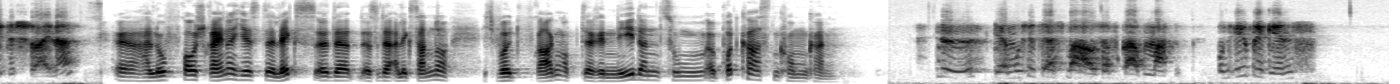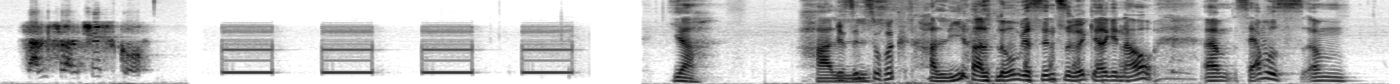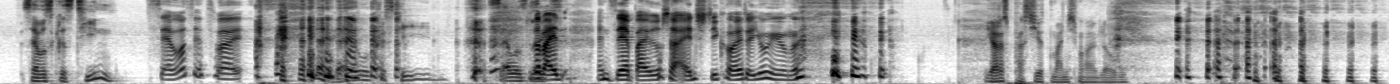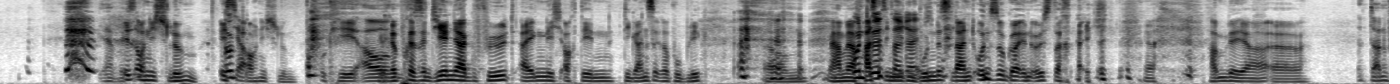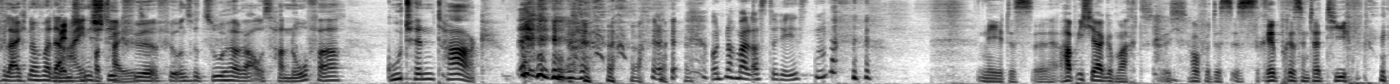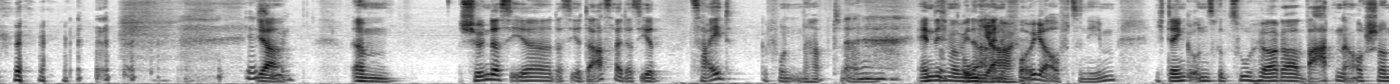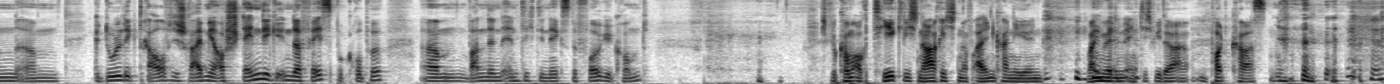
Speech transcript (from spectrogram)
bitte, Schreiner? Äh, hallo, Frau Schreiner, hier ist der Lex, äh, der, also der Alexander. Ich wollte fragen, ob der René dann zum äh, Podcasten kommen kann. Nö, der muss jetzt erstmal Hausaufgaben machen. Und übrigens, San Francisco. Ja. Halli Wir sind zurück. Halli, hallo, wir sind zurück, ja genau. Ähm, servus, ähm, servus Christine. Servus, ihr zwei. Hallo, Christine. Servus Das ist aber Lex. ein, ein sehr bayerischer Einstieg heute, Junge, Junge. Ja, das passiert manchmal, glaube ich. Ja, Ist auch nicht schlimm. Ist Okay. ja auch nicht schlimm. okay, Wir auch. repräsentieren ja gefühlt eigentlich auch den, die ganze Republik. Ähm, wir haben ja Und fast in jedem. Bundesland und sogar in Österreich ja, haben wir ja äh, Dann vielleicht nochmal der Menschen Einstieg verteilt. für, für unsere Zuhörer aus Hannover. Guten Tag. Und nochmal aus Dresden. Nee, das äh, habe ich ja gemacht. Ich hoffe, das ist repräsentativ. Ja, Ja. schön. Ähm, schön, dass ihr, dass ihr da seid, dass ihr Zeit gefunden habt, ähm, endlich mal wieder Oh ja. eine Folge aufzunehmen. Ich denke, unsere Zuhörer warten auch schon ähm, geduldig drauf. Die schreiben ja auch ständig in der Facebook-Gruppe, ähm, wann denn endlich die nächste Folge kommt. Ich bekomme auch täglich Nachrichten auf allen Kanälen, wann wir denn endlich wieder podcasten.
